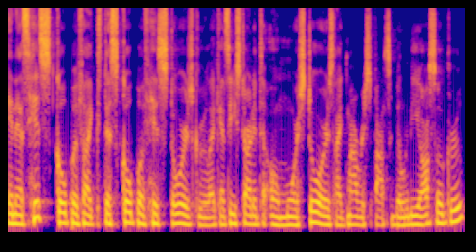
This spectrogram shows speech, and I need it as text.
And as his scope of like the scope of his stores grew, like as he started to own more stores, like my responsibility also grew.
